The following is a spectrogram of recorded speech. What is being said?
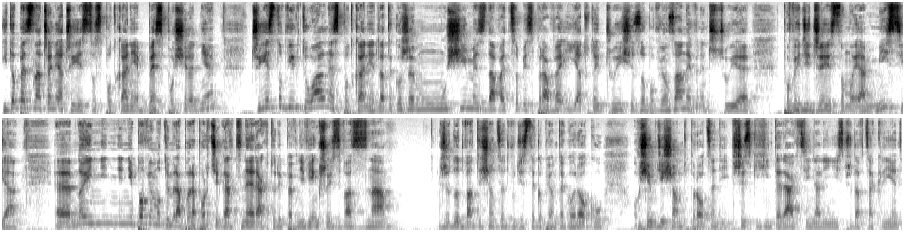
i to bez znaczenia, czy jest to spotkanie bezpośrednie, czy jest to wirtualne spotkanie, dlatego że musimy zdawać sobie sprawę i ja tutaj czuję się zobowiązany, wręcz czuję powiedzieć, że jest to moja misja. E, no i nie, nie powiem o tym raporcie Gartnera, który pewnie większość z Was zna że do 2025 roku 80% i wszystkich interakcji na linii sprzedawca-klient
